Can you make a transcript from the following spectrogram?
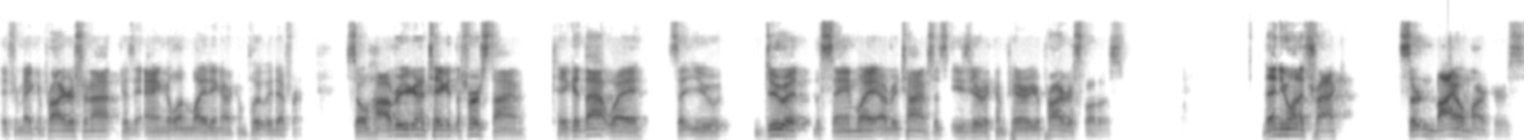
if you're making progress or not because the angle and lighting are completely different so however you're going to take it the first time take it that way so that you do it the same way every time so it's easier to compare your progress photos then you want to track certain biomarkers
